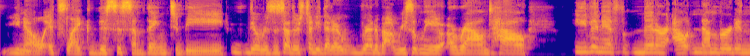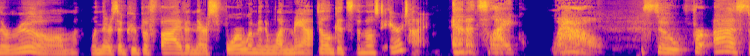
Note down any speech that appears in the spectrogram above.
You know, it's like this is something to be. There was this other study that I read about recently around how even if men are outnumbered in the room, when there's a group of five and there's four women and one man, still gets the most airtime. And it's like, wow. So for us,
